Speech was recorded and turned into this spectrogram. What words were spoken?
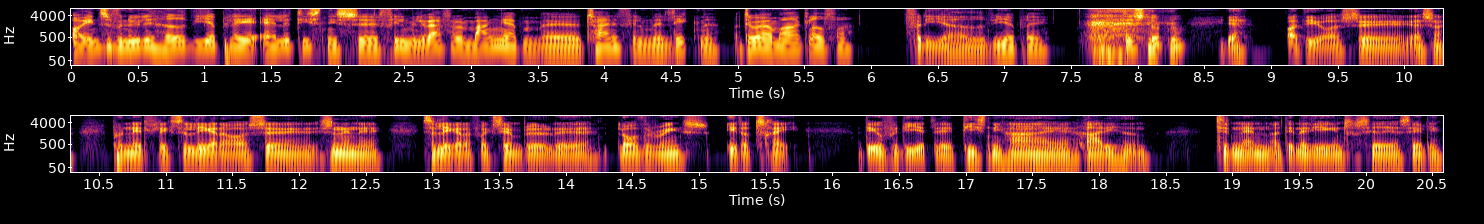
Og indtil for nylig havde Viaplay alle Disneys øh, film, eller i hvert fald mange af dem, øh, tegnefilmene liggende. Og det var jeg meget glad for, fordi jeg havde Viaplay. Det er slut nu. ja, og det er også, øh, altså, på Netflix, så ligger der også øh, sådan en, øh, så ligger der for eksempel øh, Lord of the Rings 1 og 3. Og det er jo fordi, at øh, Disney har øh, rettigheden til den anden, og den er de ikke interesseret i at sælge.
